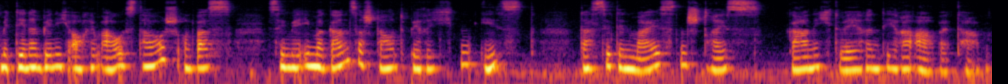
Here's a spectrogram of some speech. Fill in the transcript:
mit denen bin ich auch im Austausch. Und was sie mir immer ganz erstaunt berichten, ist, dass sie den meisten Stress gar nicht während ihrer Arbeit haben.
